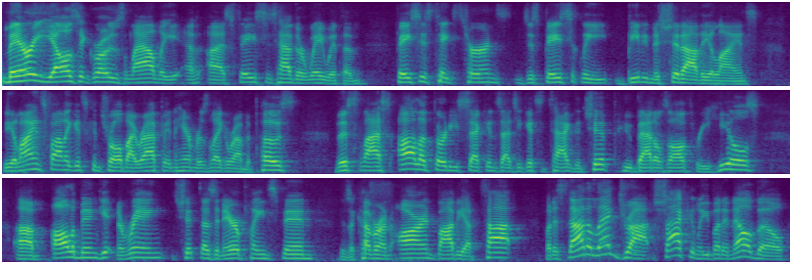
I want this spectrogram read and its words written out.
Larry yells and grows loudly uh, as faces have their way with him. Faces takes turns just basically beating the shit out of the Alliance. The Alliance finally gets control by wrapping Hammer's leg around the post. This lasts all of 30 seconds as he gets to tag to Chip, who battles all three heels. Um, all of them get in the ring. Chip does an airplane spin. There's a cover on Arn, Bobby up top, but it's not a leg drop, shockingly, but an elbow,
